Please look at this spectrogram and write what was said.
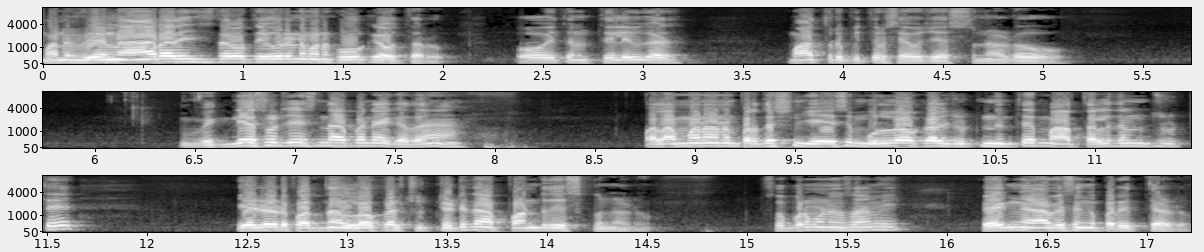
మనం వీళ్ళని ఆరాధించిన తర్వాత ఎవరైనా మనకు ఓకే అవుతారు. ఓ ఇతను తెలివిగా మాతృపితృ సేవ చేస్తున్నాడు. విఘ్నేశ్వరుడు చేసిన ఆ పనే కదా? వాళ్ళ అమ్మ నాన్న ప్రదర్శన చేసి మూడు లోకాలు చుట్టినంతే మా తల్లిదండ్రులు చుట్టే ఏడేడు పద్నాలుగు లోకాలు చుట్టినట్టు నా పండు తీసుకున్నాడు. సుబ్రహ్మణ్య స్వామి వేగంగా ఆవేశంగా పరిగెత్తాడు.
